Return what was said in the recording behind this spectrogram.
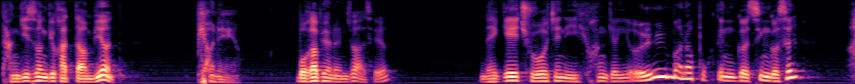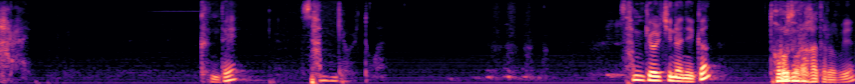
단기 선교 갔다 오면 변해요. 뭐가 변하는 줄 아세요? 내게 주어진 이 환경이 얼마나 복된 것인 것을 알아요. 근데 3개월 동안 3개월 지나니까 도로 돌아가더라고요.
